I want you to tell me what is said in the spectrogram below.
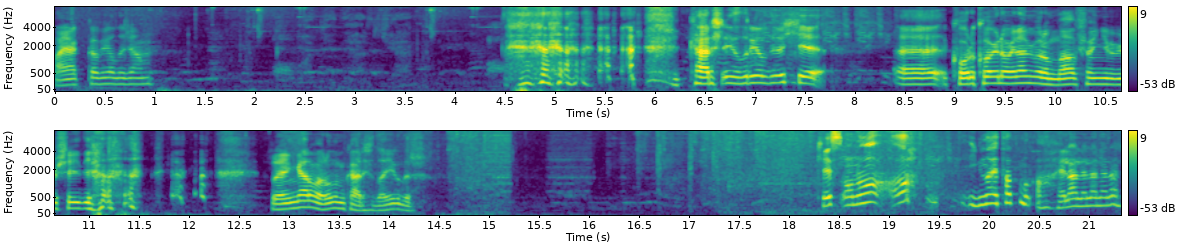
Ayakkabı alacağım. Karşı Israel diyor ki e, korku oyunu oynamıyorum ne yapıyorsun gibi bir şey diyor. Rengar var oğlum karşıda hayırdır. Kes onu. Ah! Ignite atma. Ah helal helal helal.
